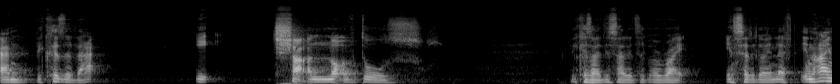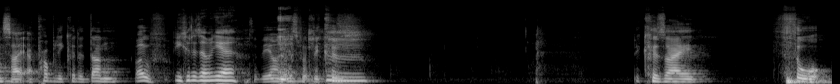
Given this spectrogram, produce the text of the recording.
and because of that, it shut a lot of doors. Because I decided to go right instead of going left. In hindsight, I probably could have done both You could have done. Yeah. to be honest, but because because I thought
